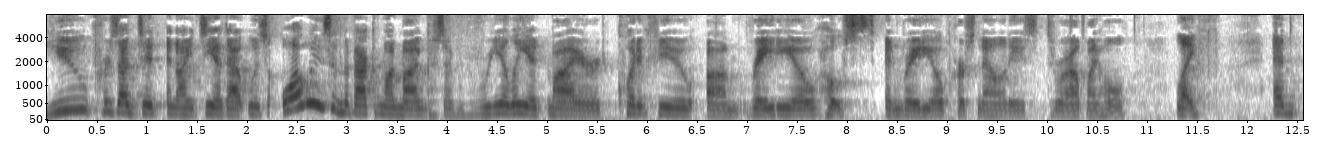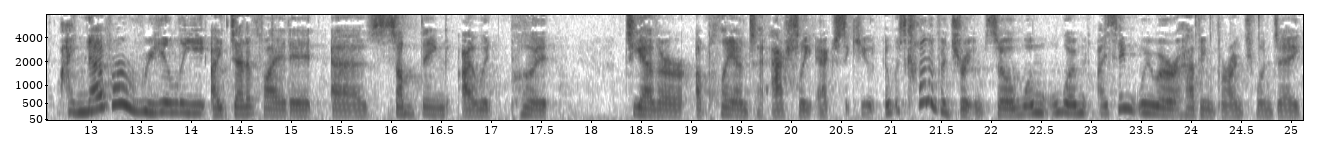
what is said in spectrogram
You presented an idea that was always in the back of my mind because I've really admired quite a few um, radio hosts and radio personalities throughout my whole life. And I never really identified it as something I would put together a plan to actually execute. It was kind of a dream. So when, when I think we were having brunch one day,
